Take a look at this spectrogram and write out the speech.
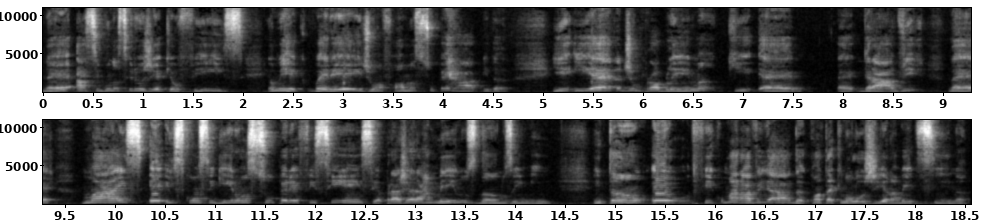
Né? A segunda cirurgia que eu fiz, eu me recuperei de uma forma super rápida. E, e era de um problema que é, é, grave, né? Mas eles conseguiram uma super eficiência para gerar menos danos em mim. Então eu fico maravilhada com a tecnologia na medicina.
